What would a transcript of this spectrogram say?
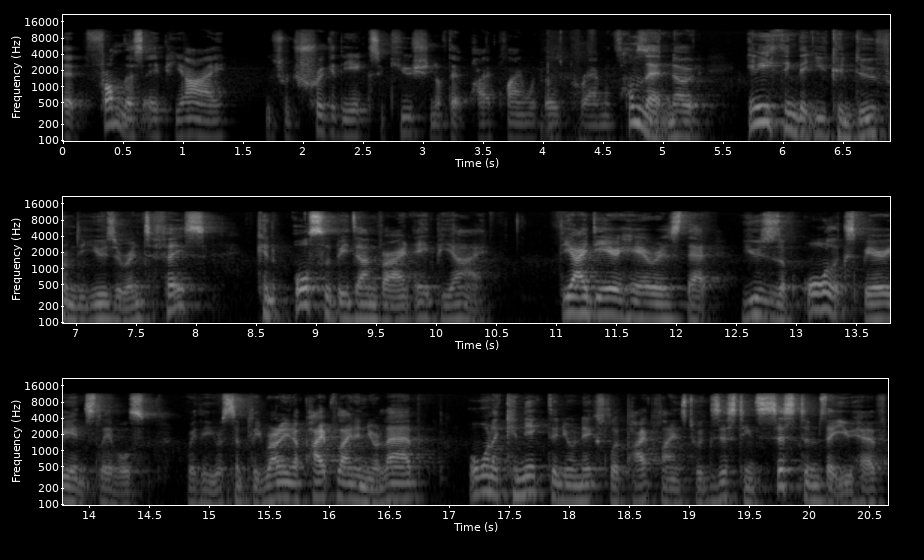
that from this API, which would trigger the execution of that pipeline with those parameters. On that note, anything that you can do from the user interface can also be done via an API. The idea here is that users of all experience levels, whether you're simply running a pipeline in your lab or want to connect in your Nextflow pipelines to existing systems that you have,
